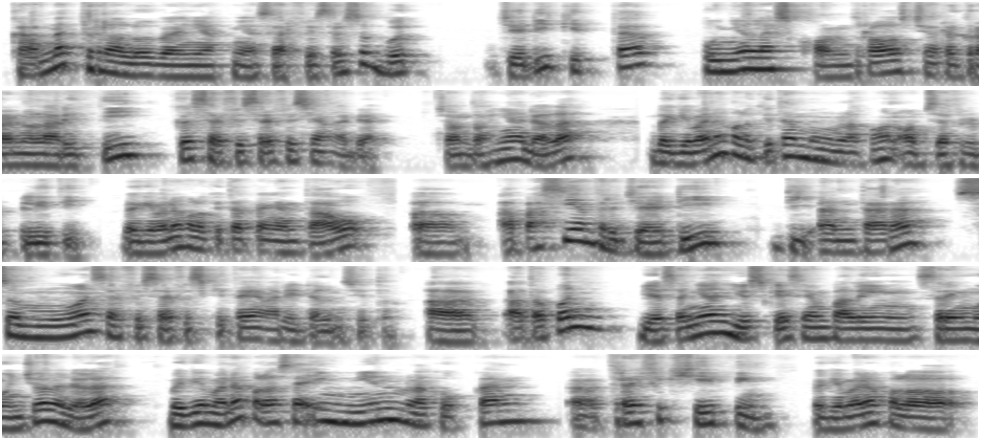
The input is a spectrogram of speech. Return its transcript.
karena terlalu banyaknya service tersebut, jadi kita punya less control secara granularity ke service-service yang ada. Contohnya adalah bagaimana kalau kita mau melakukan observability? Bagaimana kalau kita pengen tahu uh, apa sih yang terjadi di antara semua service-service kita yang ada di dalam situ? Uh, ataupun biasanya use case yang paling sering muncul adalah bagaimana kalau saya ingin melakukan uh, traffic shaping? Bagaimana kalau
